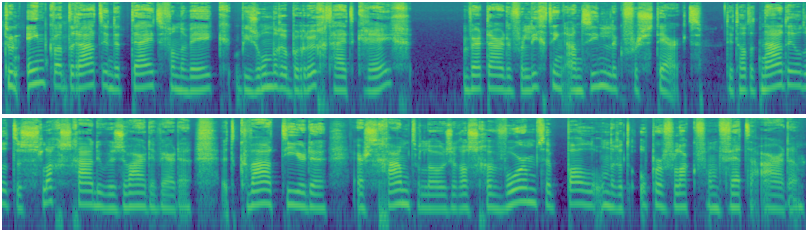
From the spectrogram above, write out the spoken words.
Toen één kwadraat in de tijd van de week bijzondere beruchtheid kreeg, werd daar de verlichting aanzienlijk versterkt. Dit had het nadeel dat de slagschaduwen zwaarder werden. Het kwaad tierde er schaamtelozer als gewormte pal onder het oppervlak van vette aarde.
